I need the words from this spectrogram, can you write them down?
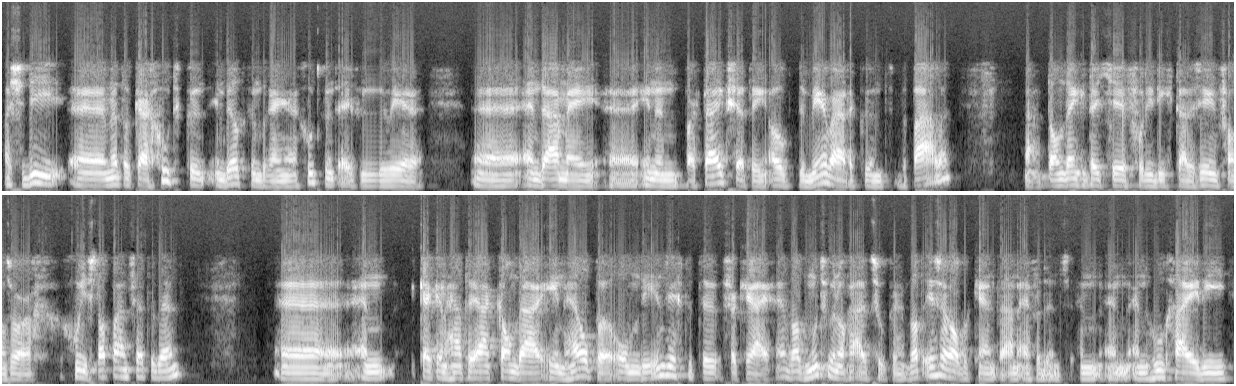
Als je die met elkaar goed kunt, in beeld kunt brengen, goed kunt evalueren en daarmee in een praktijksetting ook de meerwaarde kunt bepalen, nou, dan denk ik dat je voor die digitalisering van zorg goede stappen aan het zetten bent. en kijk, een HTA kan daarin helpen om die inzichten te verkrijgen. Wat moeten we nog uitzoeken? Wat is er al bekend aan evidence? En, en, en hoe ga je die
